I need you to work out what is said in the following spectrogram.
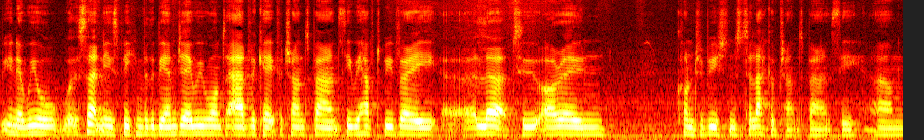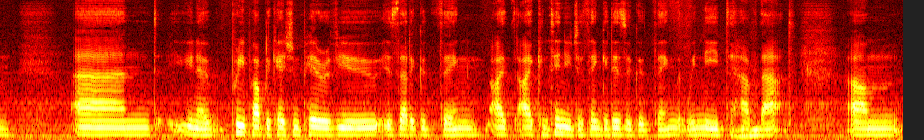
you know, we all, certainly speaking for the BMJ, we want to advocate for transparency. We have to be very uh, alert to our own contributions to lack of transparency. Um, and, you know, pre-publication peer review, is that a good thing? I, I continue to think it is a good thing, that we need to have mm-hmm. that. Um,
